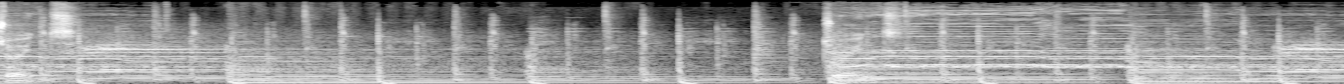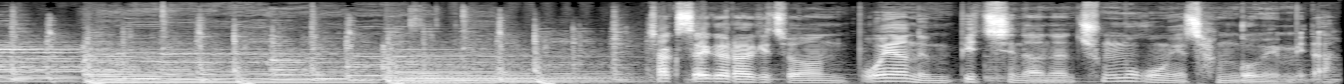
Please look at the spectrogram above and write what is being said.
조인트 착색을 하기 전 뽀얀 은빛이 나는 충무공의 장검입니다.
